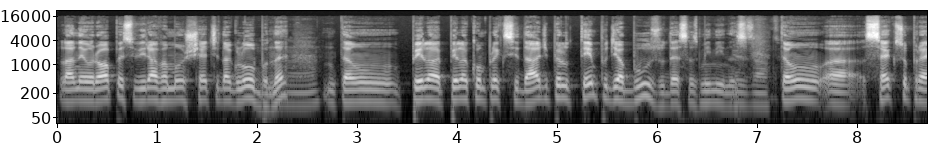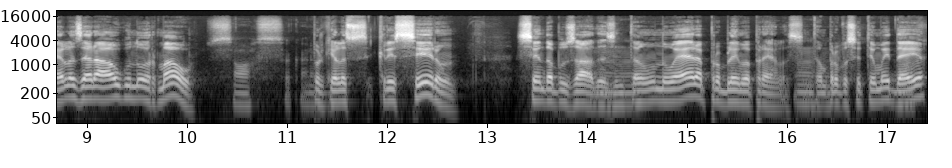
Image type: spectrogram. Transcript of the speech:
lá na Europa isso virava manchete da Globo, né? Uhum. Então pela pela complexidade pelo tempo de abuso dessas meninas. Exato. Então, uh, sexo para elas era algo normal. Nossa, porque elas cresceram sendo abusadas, uhum. então não era problema para elas. Uhum. Então, para você ter uma ideia,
